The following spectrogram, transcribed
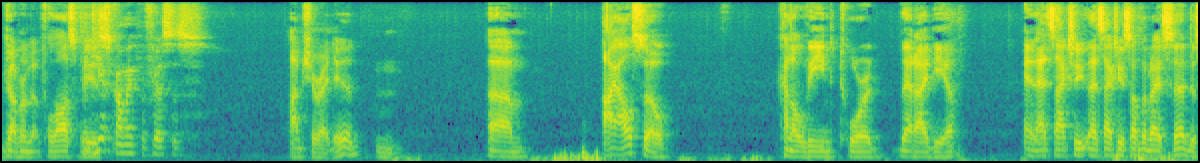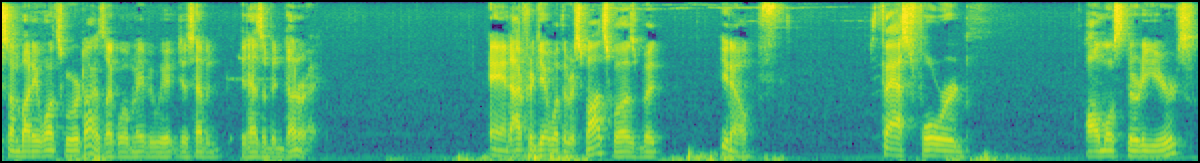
government philosophies. Did you have comic professors? I'm sure I did. Um, I also kind of leaned toward that idea, and that's actually that's actually something I said to somebody once we were talking. It's like, well, maybe we just haven't it hasn't been done right. And I forget what the response was, but you know, f- fast forward almost thirty years,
